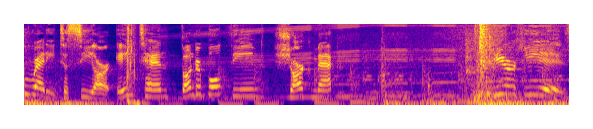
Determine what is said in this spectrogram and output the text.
You ready to see our A10 Thunderbolt themed Shark Mech? Here he is.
